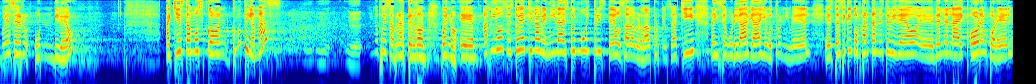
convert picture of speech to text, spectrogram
Voy a hacer un video. Aquí estamos con. ¿Cómo te llamas? No puedes hablar, perdón. Bueno, eh, amigos, estoy aquí en la avenida, estoy muy triste, o sea, de verdad, porque, o sea, aquí la inseguridad ya llegó a otro nivel. Este, así que compartan este video, eh, denle like, oren por él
